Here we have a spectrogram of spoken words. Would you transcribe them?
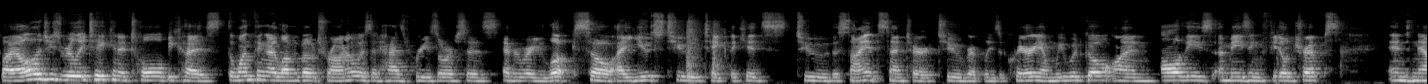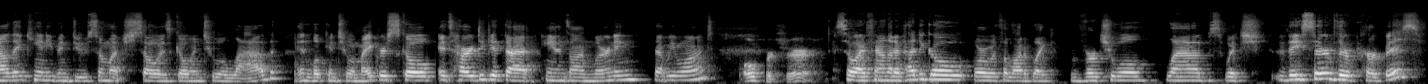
biology's really taken a toll because the one thing I love about Toronto is it has resources everywhere you look. So, I used to take the kids to the science center to Ripley's Aquarium. We would go on all these amazing field trips and now they can't even do so much so as go into a lab and look into a microscope. It's hard to get that hands on learning that we want. Oh, for sure. So I found that I've had to go more with a lot of like virtual labs, which they serve their purpose,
